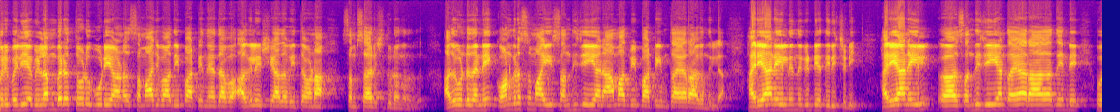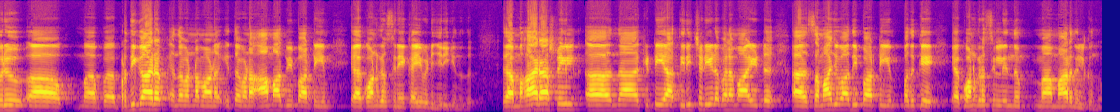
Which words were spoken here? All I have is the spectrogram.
ഒരു വലിയ വിളംബരത്തോടു കൂടിയാണ് സമാജ്വാദി പാർട്ടി നേതാവ് അഖിലേഷ് യാദവ് ഇത്തവണ സംസാരിച്ചു തുടങ്ങുന്നത്. അതുകൊണ്ട് തന്നെ കോൺഗ്രസുമായി സന്ധി ചെയ്യാൻ ആം ആദ്മി പാർട്ടിയും തയ്യാറാകുന്നില്ല. ഹരിയാനയിൽ നിന്ന് കിട്ടിയ തിരിച്ചടി ഹരിയാനയിൽ സന്ധി ചെയ്യാൻ തയ്യാറാകാത്തതിന്റെ ഒരു പ്രതികാരം എന്ന വണ്ണമാണ് ഇത്തവണ ആം ആദ്മി പാർട്ടിയും കോൺഗ്രസിനെ കൈവെടിഞ്ഞിരിക്കുന്നത്. മഹാരാഷ്ട്രയിൽ കിട്ടിയ തിരിച്ചടിയുടെ ഫലമായിട്ട് സമാജ്വാദി പാർട്ടിയും പതുക്കെ കോൺഗ്രസിൽ നിന്നും മാറി നിൽക്കുന്നു.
